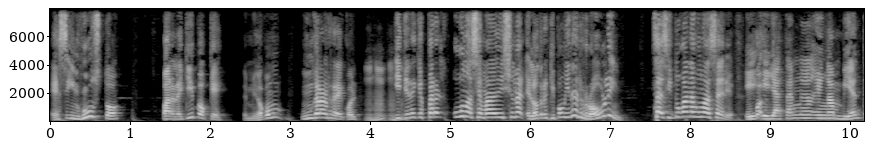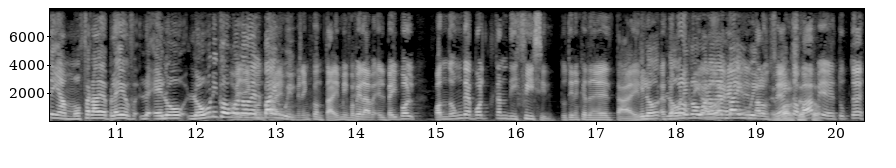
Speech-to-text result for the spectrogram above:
es injusto para el equipo que terminó con un gran récord y tiene que esperar una semana adicional. El otro equipo viene en rolling. O sea, si tú ganas una serie. Y, pues- y ya están en en ambiente y atmósfera de playoff. Lo, lo único bueno Oye, del bye timing, week. Miren con timing. Papi, la- el béisbol, cuando un deporte tan difícil, tú tienes que tener el time. Y lo- Es lo como los único bueno del bye en el week- baloncesto, El baloncesto. papi. Tú, tienes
